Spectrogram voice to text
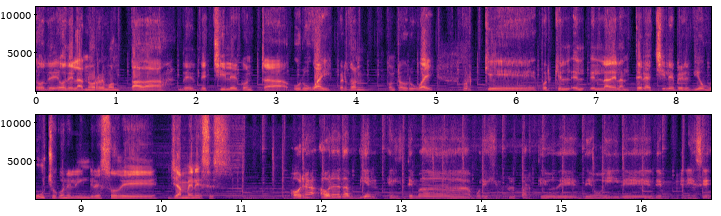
o de, la no remontada de, Chile contra Uruguay, perdón, contra Uruguay, porque, porque la delantera Chile perdió mucho con el ingreso de Jan Meneses. Ahora, ahora también el tema, por ejemplo, el partido de, hoy de, de Meneses,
